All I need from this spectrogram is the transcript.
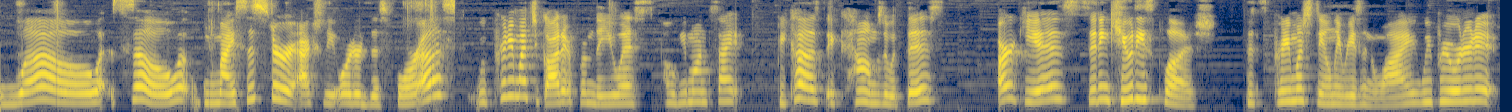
Whoa, so my sister actually ordered this for us. We pretty much got it from the US Pokemon site because it comes with this Arceus Sitting Cuties plush. That's pretty much the only reason why we pre-ordered it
